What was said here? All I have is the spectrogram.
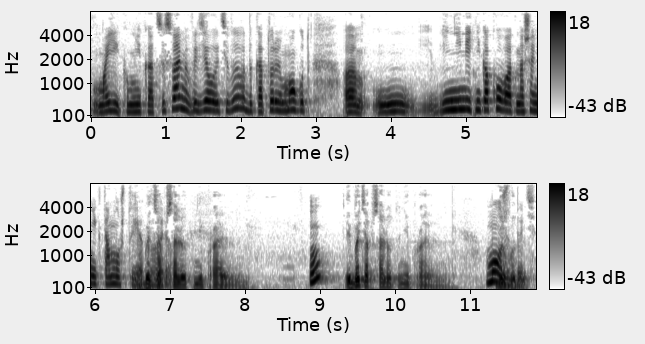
моей коммуникации с вами вы делаете выводы, которые могут не иметь никакого отношения к тому, что я быть говорю. Быть абсолютно неправильным. М? И быть абсолютно неправильным. Может выводы. быть,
